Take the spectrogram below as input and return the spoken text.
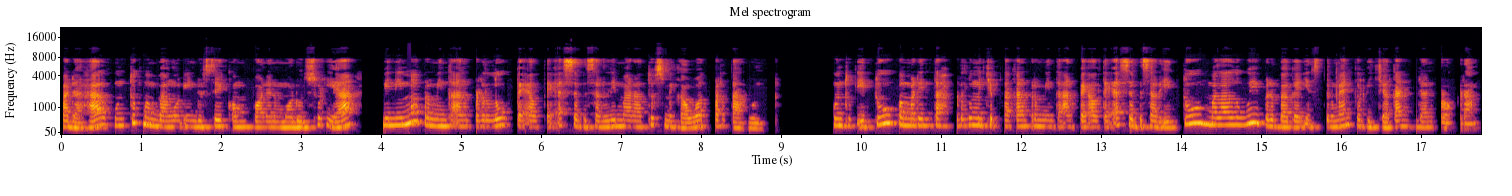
Padahal untuk membangun industri komponen modul surya, minimal permintaan perlu PLTS sebesar 500 MW per tahun. Untuk itu, pemerintah perlu menciptakan permintaan PLTS sebesar itu melalui berbagai instrumen kebijakan dan program.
